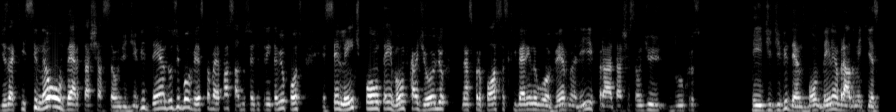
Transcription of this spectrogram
diz aqui: se não houver taxação de dividendos, o Ibovespa vai passar dos 130 mil pontos. Excelente ponto, hein? Vamos ficar de olho nas propostas que vierem do governo ali para taxação de lucros e de dividendos. Bom, bem lembrado, Miquias.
